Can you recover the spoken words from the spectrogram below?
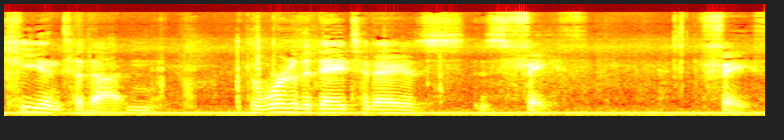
key into that. And the word of the day today is, is faith. Faith.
